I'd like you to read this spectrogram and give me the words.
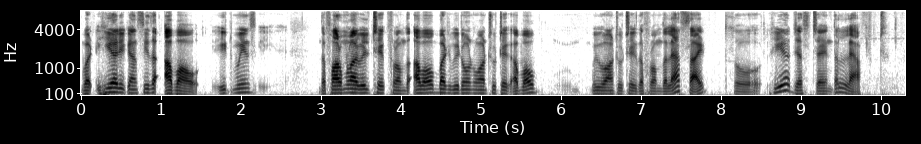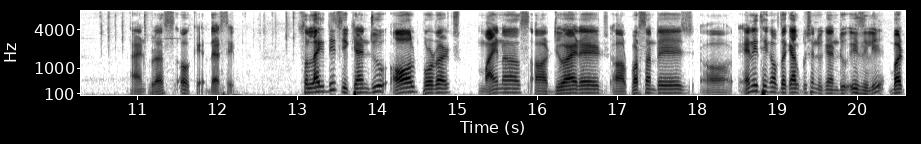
but here you can see the above. It means the formula will take from the above but we don't want to take above. We want to take the from the left side. So here just change the left and press ok. That's it. So like this you can do all products minus or divided or percentage or anything of the calculation you can do easily but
